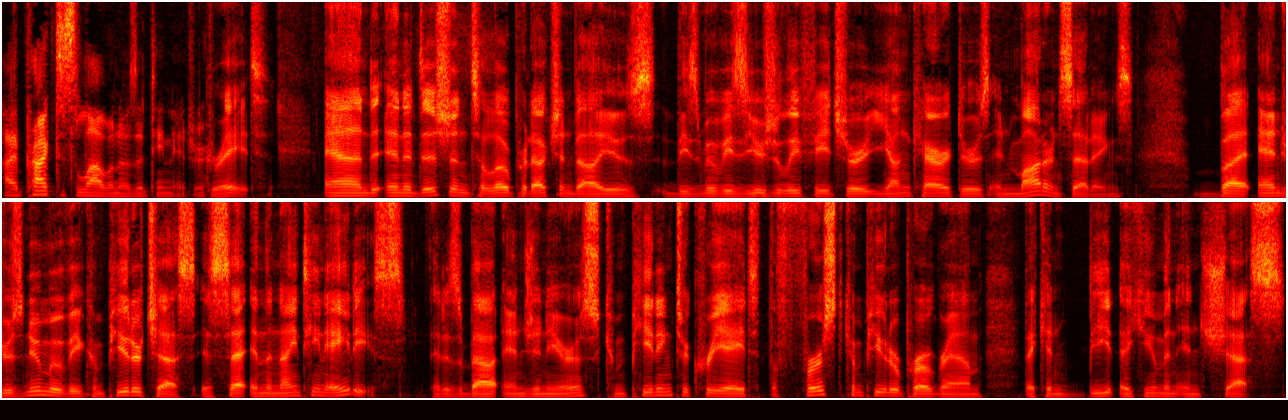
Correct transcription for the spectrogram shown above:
I practiced a lot when I was a teenager. Great. And in addition to low production values, these movies usually feature young characters in modern settings. But Andrew's new movie, Computer Chess, is set in the 1980s. It is about engineers competing to create the first computer program that can beat a human in chess.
